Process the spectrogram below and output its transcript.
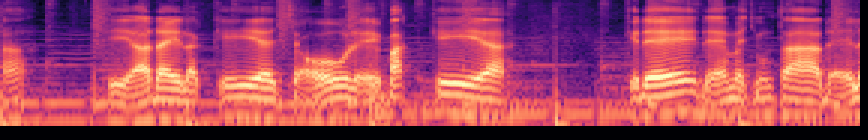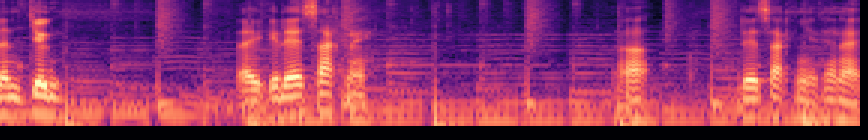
Đó thì ở đây là cái ờ, chỗ để bắt cái ờ, cái đế để mà chúng ta để lên chân. Đây cái đế sắt này. Đó đế sắt như thế này.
